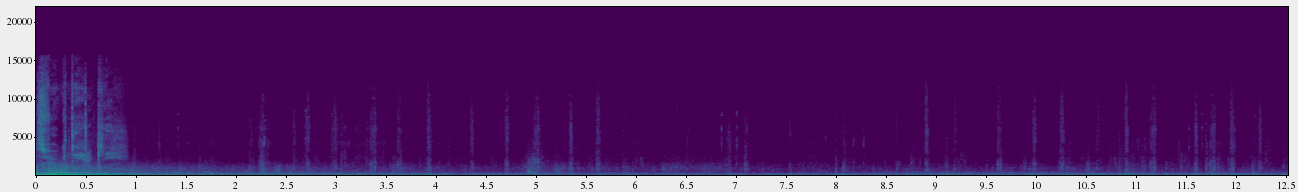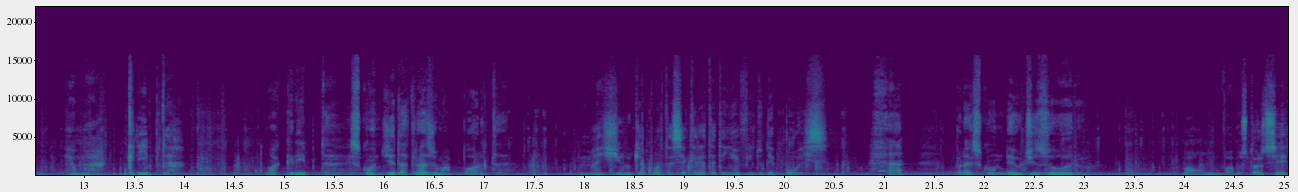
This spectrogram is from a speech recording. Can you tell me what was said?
Vamos ver o que tem aqui. É uma cripta. Uma cripta escondida atrás de uma porta? Imagino que a porta secreta tenha vindo depois. Pra esconder o tesouro. Bom, vamos torcer.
